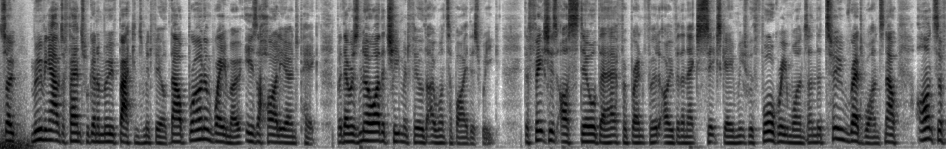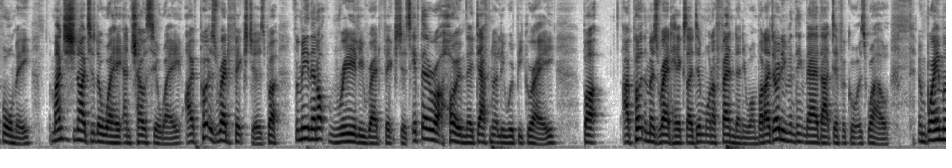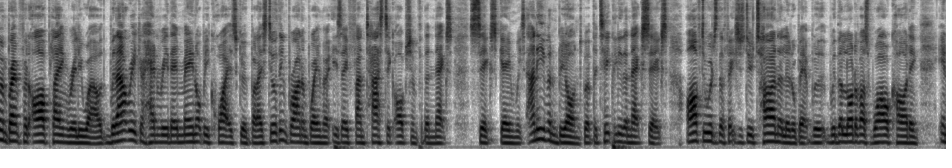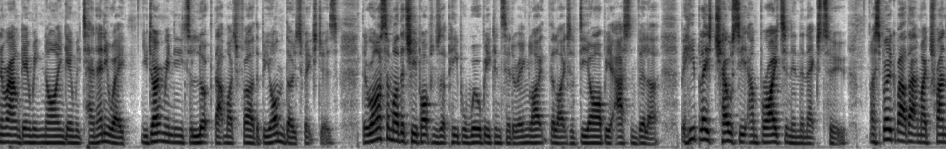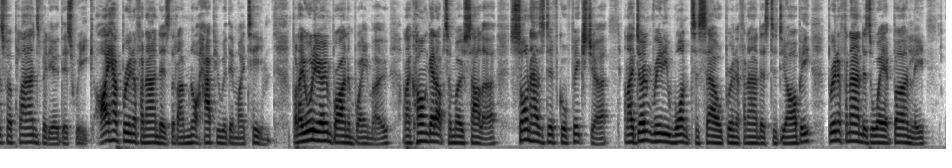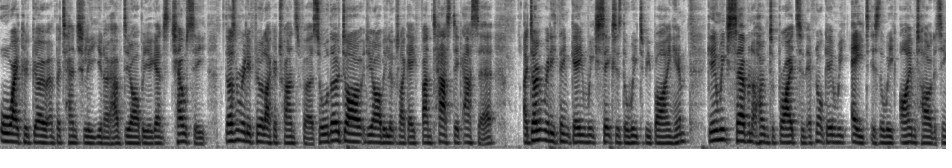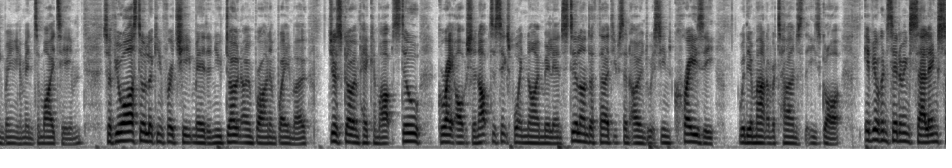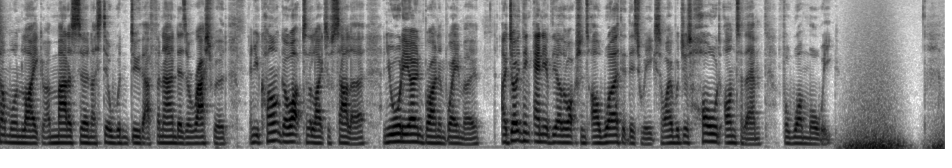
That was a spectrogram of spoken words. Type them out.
So moving out of defence, we're going to move back into midfield. Now, Bryan Mbeumo is a highly owned pick, but there is no other cheap midfield I want to buy this week. The fixtures are still there for Brentford over the next six game weeks with four green ones and the two red ones. Now, answer for me Manchester United away and Chelsea away, I've put as red fixtures, but for me, they're not really red fixtures. If they were at home, they definitely would be grey, but I put them as red here because I didn't want to offend anyone, but I don't even think they're that difficult as well. And Mbeumo and Brentford are playing really well. Without Rico Henry, they may not be quite as good, but I still think Bryan Mbeumo is a fantastic option for the next six game weeks and even beyond, but particularly the next six. Afterwards, the fixtures do turn a little bit with, with a lot of us wildcarding in around game week nine, game week 10 anyway. You don't really need to look that much further beyond those fixtures. There are some other cheap options that people will be considering, like the likes of Diaby at Aston Villa, but he plays and Brighton in the next two. I spoke about that in my transfer plans video this week. I have Bruno Fernandes that I'm not happy with in my team, but I already own Bryan Mbeumo and I can't get up to Mo Salah. Son has a difficult fixture and I don't really want to sell Bruno Fernandes to Diaby. Bruno Fernandes away at Burnley or I could go and potentially, you know, have Diaby against Chelsea. Doesn't really feel like a transfer. So although Diaby looks like a fantastic asset, I don't really think game week six is the week to be buying him. Game week seven at home to Brighton, if not game week eight, is the week I'm targeting bringing him into my team. So if you are still looking for a cheap mid and you don't own Bryan and Mbeumo, just go and pick him up. Still great option, up to 6.9 million, still under 30% owned, which seems crazy with the amount of returns that he's got. If you're considering selling someone like a Maddison, I still wouldn't do that. Fernandes or Rashford, and you can't go up to the likes of Salah, and you already own Bryan and Mbeumo. I don't think any of the other options are worth it this week, so I would just hold on to them for one more week.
